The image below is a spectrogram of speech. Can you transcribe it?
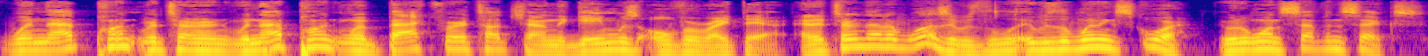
when that punt return, when that punt went back for a touchdown, the game was over right there. And it turned out it was. It was the, it was the winning score. It would have won 7 6.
